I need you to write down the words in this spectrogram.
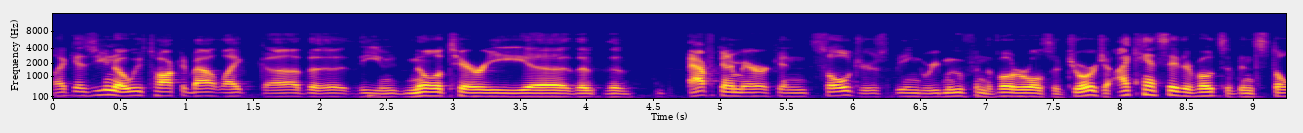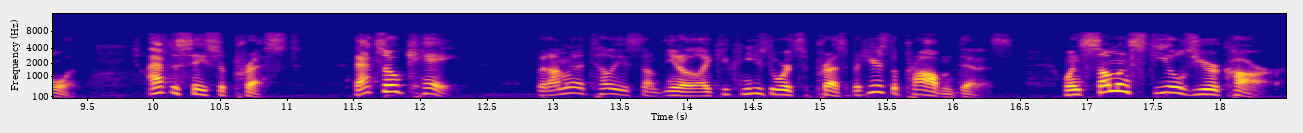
like as you know we've talked about like uh, the the military uh, the the African American soldiers being removed from the voter rolls of Georgia. I can't say their votes have been stolen. I have to say suppressed. That's okay, but I'm going to tell you something. You know, like you can use the word suppressed, but here's the problem, Dennis. When someone steals your car,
